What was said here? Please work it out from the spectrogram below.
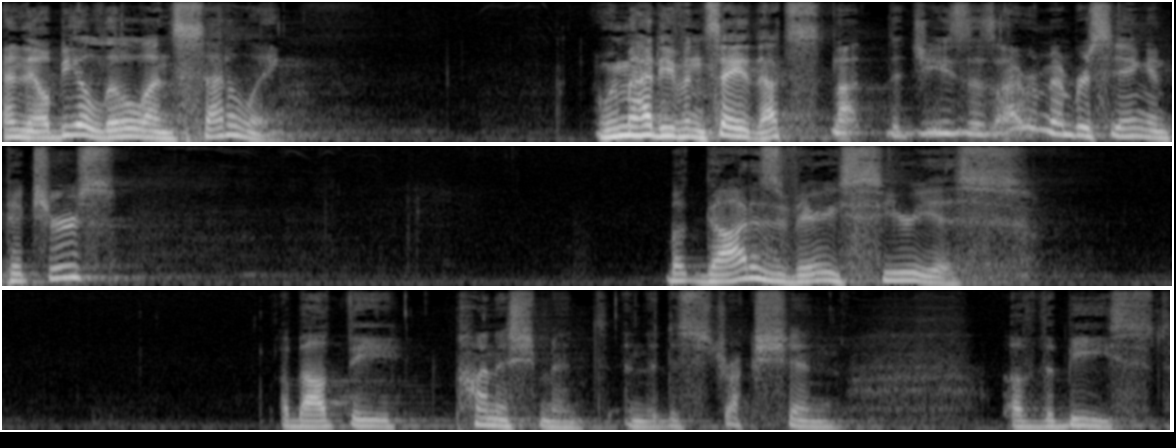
And they'll be a little unsettling. We might even say, that's not the Jesus I remember seeing in pictures. But God is very serious about the punishment and the destruction of the beast.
